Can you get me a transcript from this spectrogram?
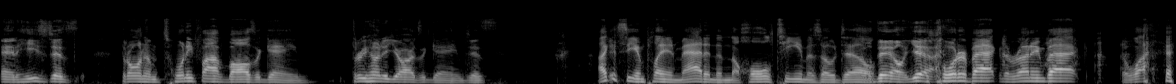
and he's just throwing him 25 balls a game, 300 yards a game. Just I could see him playing Madden and then the whole team is Odell. Odell, yeah. The quarterback, the running back, the the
